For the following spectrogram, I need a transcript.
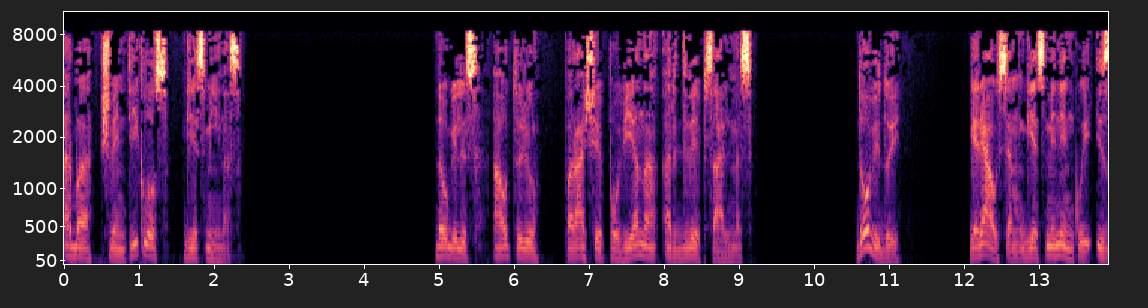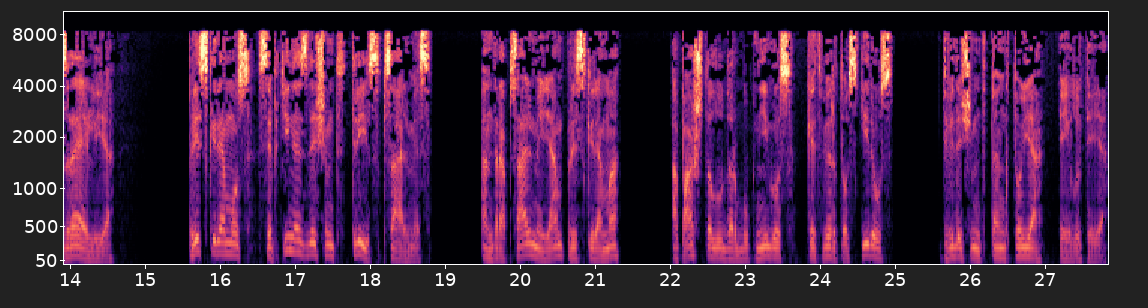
arba šventyklos giesmynas. Daugelis autorių parašė po vieną ar dvi psalmes. Dovydui, geriausiam giesmininkui Izraelyje, priskiriamos 73 psalmės. Antra psalmė jam priskiriama apaštalų darbų knygos ketvirtos skyriaus 25 eilutėje.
